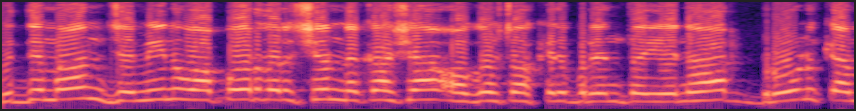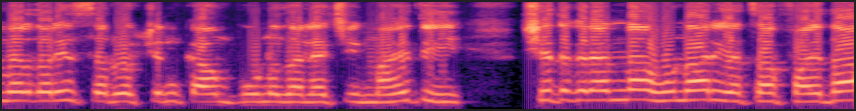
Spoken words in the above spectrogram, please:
विद्यमान जमीन वापर दर्शन नकाशा ऑगस्ट अखेरपर्यंत येणार. ड्रोन कॅमेराद्वारे सर्वेक्षण काम पूर्ण झाल्याची माहिती शेतकऱ्यांना होणार याचा फायदा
